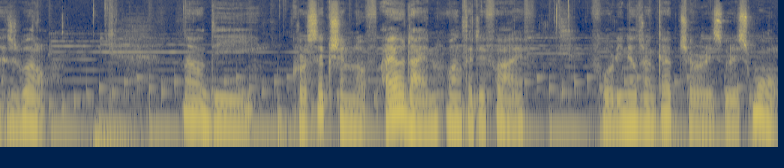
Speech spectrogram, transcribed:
as well. Now the cross-section of iodine 135 for the neutron capture is very small.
